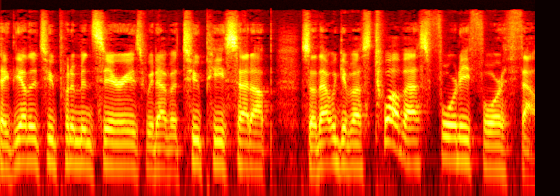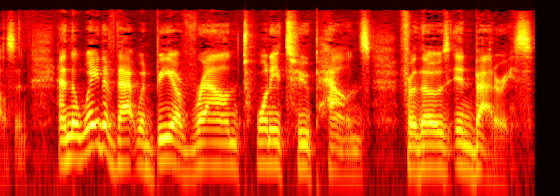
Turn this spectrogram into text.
take the other two, put them in series. We'd have a two piece setup. So that would give us 12S 44,000. And the weight of that would be around 22 pounds for those in batteries.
